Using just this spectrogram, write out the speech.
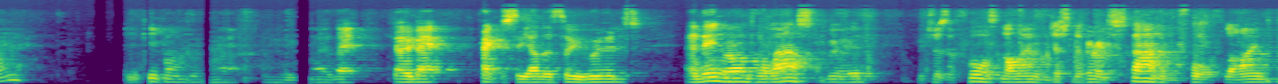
Okay. Keep on doing that. You know that. Go back, practice the other three words. And then we're on to the last word, which is the fourth line, or just the very start of the fourth line.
